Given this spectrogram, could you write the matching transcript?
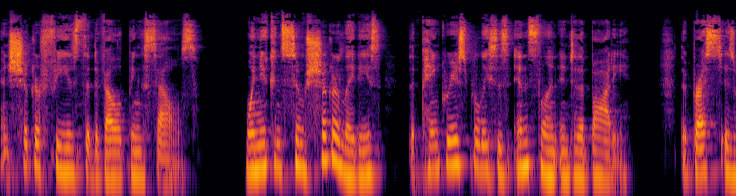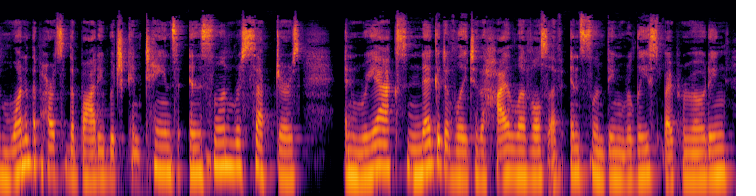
and sugar feeds the developing cells. When you consume sugar, ladies, the pancreas releases insulin into the body. The breast is one of the parts of the body which contains insulin receptors and reacts negatively to the high levels of insulin being released by promoting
